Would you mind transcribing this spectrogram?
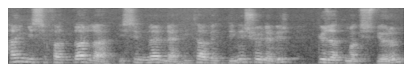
hangi sıfatlarla, isimlerle hitap ettiğini şöyle bir göz atmak istiyorum.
